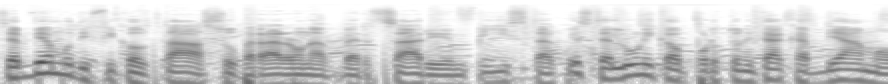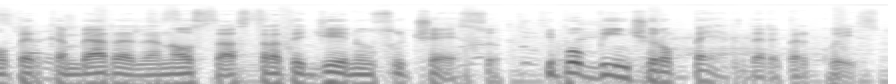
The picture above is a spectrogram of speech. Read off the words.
Se abbiamo difficoltà a superare un avversario in pista, questa è l'unica opportunità che abbiamo per cambiare la nostra strategia in un successo. Si può vincere o perdere per questo.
